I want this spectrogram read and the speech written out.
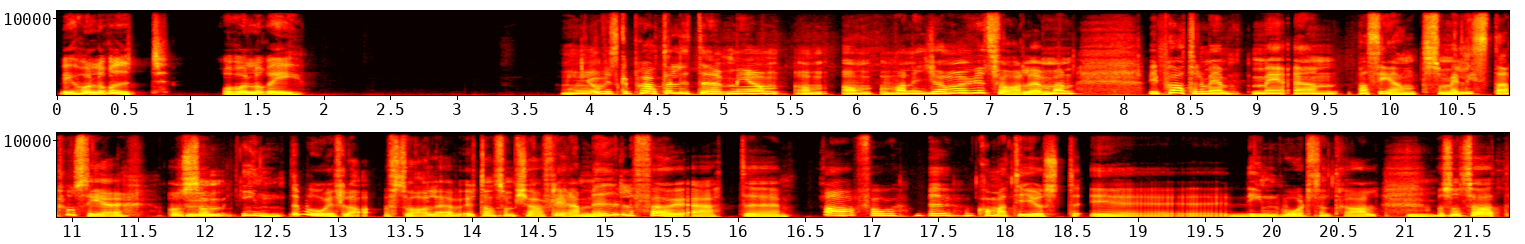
Vi håller ut och håller i Mm, och vi ska prata lite mer om, om, om vad ni gör i Svalöv, men vi pratade med en, med en patient som är listad hos er och som mm. inte bor i Svalöv, utan som kör flera mil för att eh, ja, få komma till just eh, din vårdcentral. Mm. Och som sa att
